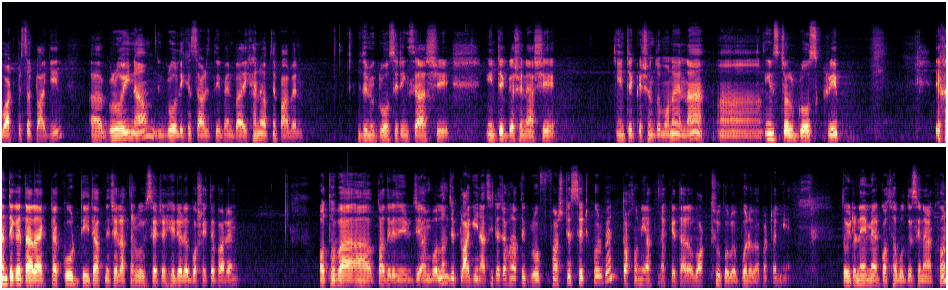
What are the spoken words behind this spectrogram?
ওয়ার্ড প্রেসের প্লাগ ইন গ্রোই নাম গ্রো লিখে সার্চ দিবেন বা এখানেও আপনি পাবেন। যদি আমি গ্রো সেটিংসে আসি ইন্টিগ্রেশনে আসি ইন্টিগ্রেশন তো মনে হয় না ইনস্টল গ্রো স্ক্রিপ্ট এখান থেকে তারা একটা কোড দিয়ে এটা আপনি চাইলে আপনার ওয়েবসাইটের হেডারে বসাইতে পারেন। অথবা তাদের যে আমি বললাম যে প্লাগ ইন আছে, এটা যখন আপনি গ্রুপ ফার্স্টে সেট করবেন, তখনই আপনাকে তারা ওয়াক থ্রু করবে পুরো ব্যাপারটা নিয়ে। তো এটা নিয়ে আমি আর কথা বলতেছি না এখন।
